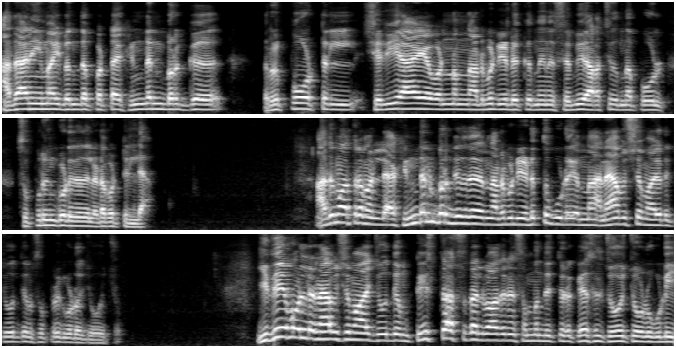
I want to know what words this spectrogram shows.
അദാനിയുമായി ബന്ധപ്പെട്ട ഹിൻഡൻബർഗ് റിപ്പോർട്ടിൽ ശരിയായ വണ്ണം നടപടിയെടുക്കുന്നതിന് സെബി അറച്ചു നിന്നപ്പോൾ സുപ്രീം കോടതി അതിൽ ഇടപെട്ടില്ല. അതുമാത്രമല്ല ഹിൻഡൻബർഗിനെതിരെ നടപടി എടുത്തുകൂടെ എന്ന അനാവശ്യമായൊരു ചോദ്യം സുപ്രീം കോടതി ചോദിച്ചു. ഇതേപോലൊരു അനാവശ്യമായ ചോദ്യം ടീസ്താസ് തൽവാദിനെ സംബന്ധിച്ചൊരു കേസിൽ ചോദിച്ചതോടുകൂടി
